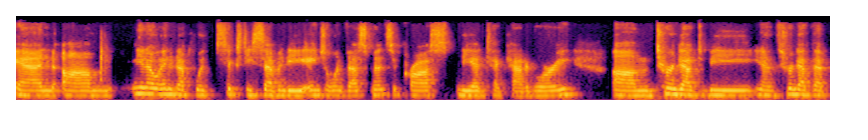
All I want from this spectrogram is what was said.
and um, you know ended up with 60 70 angel investments across the ed tech category. Um, turned out to be you know turned out that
